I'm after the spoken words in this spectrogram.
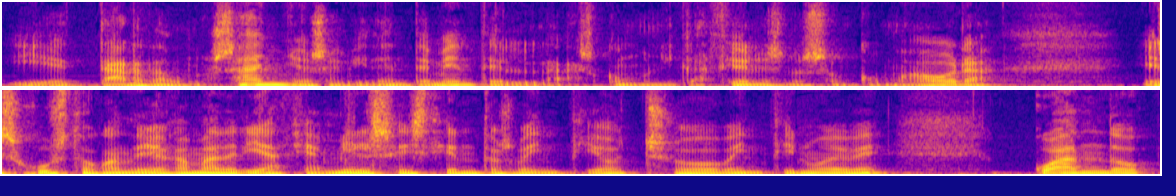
y tarda unos años, evidentemente, las comunicaciones no son como ahora, es justo cuando llega a Madrid hacia 1628 o 29, cuando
